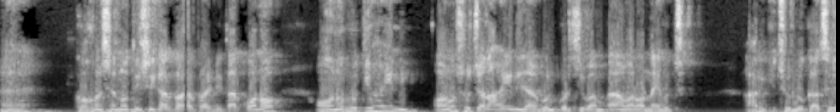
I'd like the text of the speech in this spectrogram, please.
হ্যাঁ? কখন সে নথি স্বীকার করার হয়নি তার কোনো অনুভূতি হয়নি অনুসূচনা হয়নি যে আমি ভুল করছি বা আমার অন্যায় হচ্ছে। আর কিছু লোক আছে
